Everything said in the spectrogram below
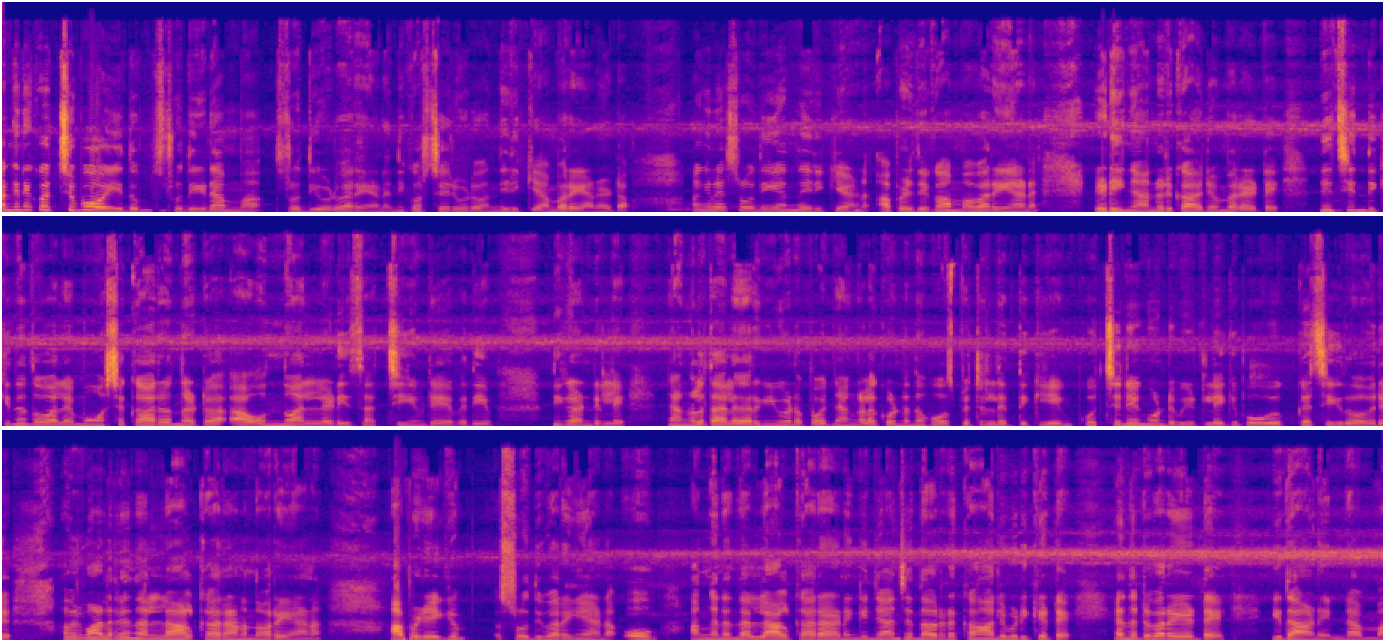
അങ്ങനെ കൊച്ചു പോയതും ശ്രുതിയുടെ അമ്മ ശ്രുതിയോട് പറയാണ് നീ കുറച്ച് ഇവിടെ വന്നിരിക്കാൻ പറയാണ് കേട്ടോ. അങ്ങനെ ശ്രുതി എന്നിരിക്കുകയാണ് അപ്പോഴത്തേക്കും അമ്മ പറയാണ് എടി ഞാനൊരു കാര്യം പറയട്ടെ. നീ ചിന്തിക്കുന്നത് പോലെ മോശക്കാരൊന്നും കേട്ടോ. ഒന്നും അല്ലടി സച്ചിയും രേവതിയും. നീ കണ്ടില്ലേ ഞങ്ങൾ തലകറങ്ങി വീണപ്പോൾ ഞങ്ങളെ കൊണ്ടുവന്ന് ഹോസ്പിറ്റലിൽ എത്തിക്കുകയും കൊച്ചിനെയും കൊണ്ട് വീട്ടിലേക്ക് പോവുകയൊക്കെ ചെയ്തു അവർ അവർ വളരെ നല്ല ആൾക്കാരാണെന്ന് പറയാണ്. അപ്പോഴേക്കും ശ്രുതി പറയുകയാണ് ഓ അങ്ങനെ നല്ല ആൾക്കാരാണെങ്കിൽ ഞാൻ ചെന്ന് അവരുടെ കാൽ പിടിക്കട്ടെ. എന്നിട്ട് പറയട്ടെ ഇതാണ് എന്റെ അമ്മ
